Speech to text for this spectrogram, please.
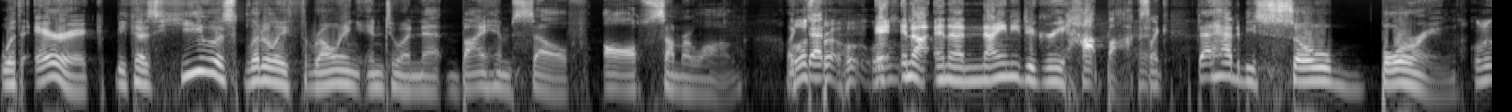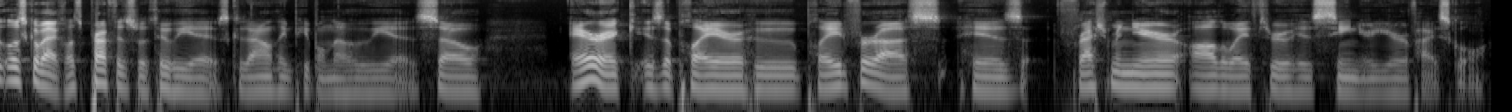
With Erik, because he was literally throwing into a net by himself all summer long, like Well, that in a in a ninety degree hot box, like that had to be so boring. Let me, let's go back. Let's preface with who he is because I don't think people know who he is. So, Erik is a player who played for us his freshman year all the way through his senior year of high school.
